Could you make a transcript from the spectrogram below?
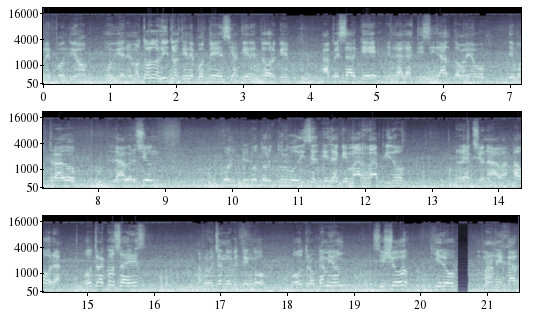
respondió muy bien. El motor 2 litros tiene potencia, tiene torque, a pesar que en la elasticidad, como habíamos demostrado, la versión con el motor turbo diésel es la que más rápido reaccionaba. Ahora, otra cosa es, aprovechando que tengo otro camión, si yo quiero manejar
